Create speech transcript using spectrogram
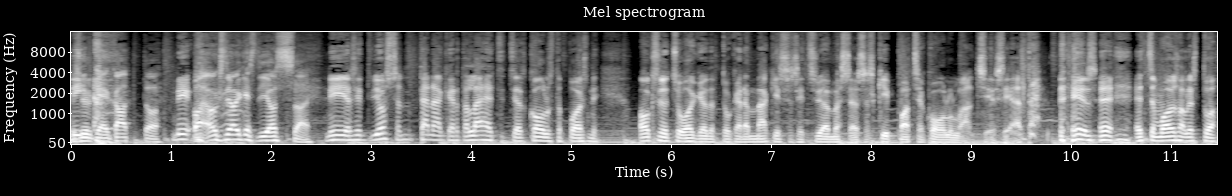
Niin. sylkee kattoa? Niin. Vai onko ne oikeasti jossain? Niin, ja sitten jos sä tänään kerta lähetsit sieltä koulusta pois, niin onko nyt sun oikeutettu käydä mäkissä sit syömässä, jos sä skippaat se koululanssin sieltä? se, että sä voi osallistua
